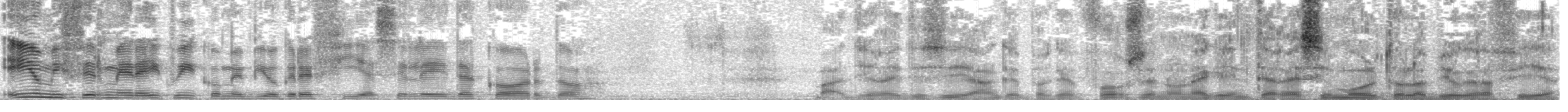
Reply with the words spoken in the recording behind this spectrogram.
e io mi fermerei qui come biografia, se lei è d'accordo. Ma direi di sì, anche perché forse non è che interessi molto la biografia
